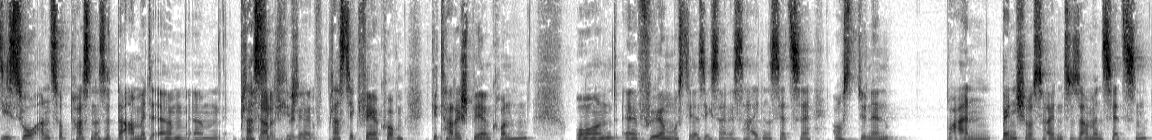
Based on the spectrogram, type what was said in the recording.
die so anzupassen, dass er damit ähm, ähm, Gitarre Plastik, spielen. Plastikfingerkuppen Gitarre spielen konnten. Und äh, früher musste er sich seine Seitensätze aus dünnen Banjo-Seiten zusammensetzen.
